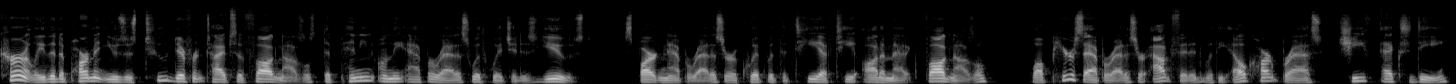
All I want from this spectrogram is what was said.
Currently, the department uses two different types of fog nozzles depending on the apparatus with which it is used. Spartan apparatus are equipped with the TFT automatic fog nozzle, while Pierce apparatus are outfitted with the Elkhart Brass Chief XD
